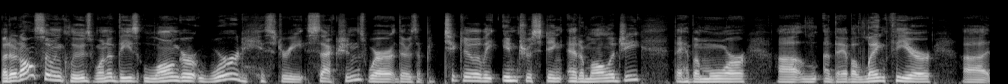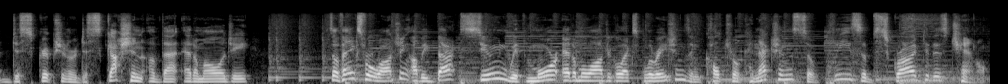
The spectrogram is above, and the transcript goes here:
but it also includes one of these longer word history sections where there's a particularly interesting etymology. They have a more, uh, they have a lengthier uh, description or discussion of that etymology. So thanks for watching. I'll be back soon with more etymological explorations and cultural connections, so please subscribe to this channel.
